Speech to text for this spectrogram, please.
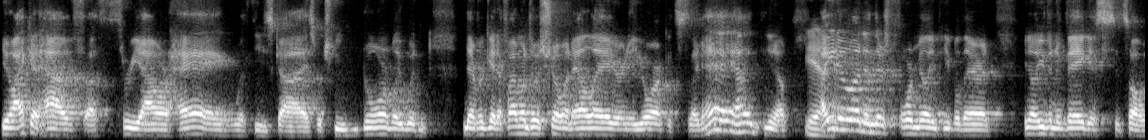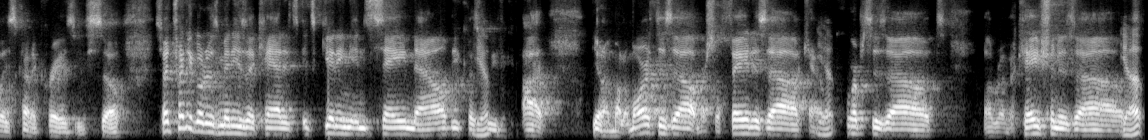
you know I could have a three hour hang with these guys, which you normally wouldn't never get. If I went to a show in L.A. or New York, it's like hey, how, you know yeah. how you doing? And there's four million people there, and you know even in Vegas, it's always kind of crazy. So, so I try to go to as many as I can. It's it's getting insane now because Yep. we've got you know Amon Amarth is out, Mercyful Fate is out, Cannibal Yep. Corpse is out, uh, Revocation is out. Yep.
